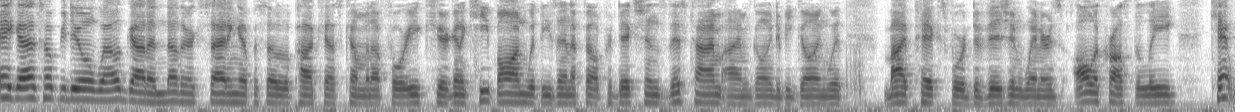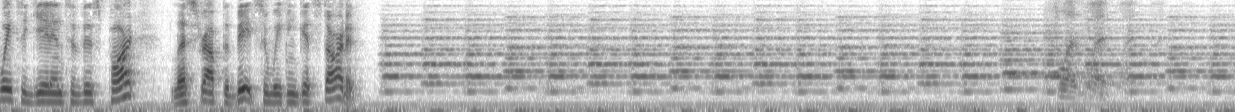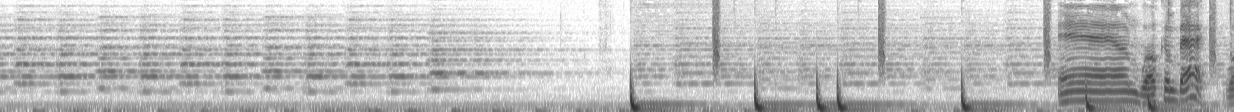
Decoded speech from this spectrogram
Hey guys, hope you're doing well. Got another exciting episode of the podcast coming up for you. You're going to keep on with these NFL predictions. This time I'm going to be going with my picks for division winners all across the league. Can't wait to get into this part. Let's drop the beat so we can get started.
